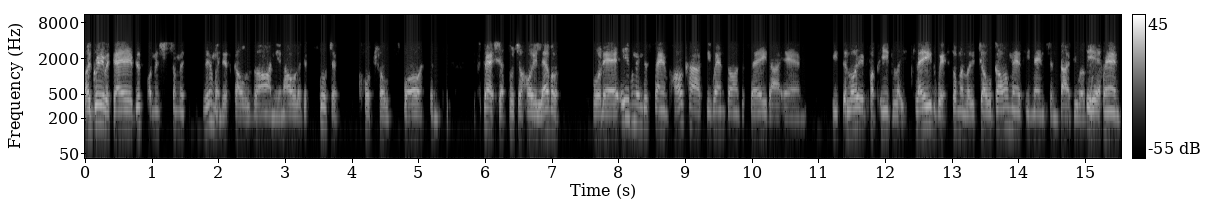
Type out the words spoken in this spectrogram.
I agree with Dave. This, I mean, some, when this goes on, you know, like it's such a cutthroat sport, and especially at such a high level. But uh, even in the same podcast, he went on to say that um, he's delighted for people that he played with. Someone like Joe Gomez, he mentioned that he was yeah. a friend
